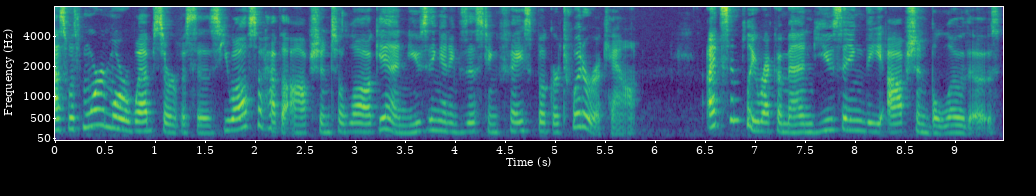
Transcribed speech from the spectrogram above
As with more and more web services, you also have the option to log in using an existing Facebook or Twitter account. I'd simply recommend using the option below those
